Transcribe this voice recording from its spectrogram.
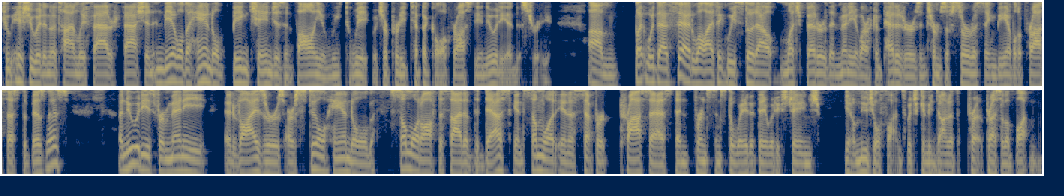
to issue it in a timely fa- fashion, and be able to handle big changes in volume week to week, which are pretty typical across the annuity industry. Um, but with that said, while I think we stood out much better than many of our competitors in terms of servicing, being able to process the business, annuities for many advisors are still handled somewhat off the side of the desk and somewhat in a separate process than, for instance, the way that they would exchange, you know, mutual funds, which can be done at the press of a button.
